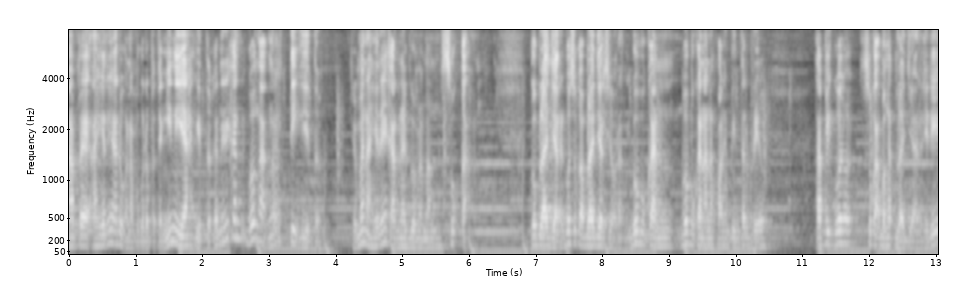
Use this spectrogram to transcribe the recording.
Sampai akhirnya aduh kenapa gue dapet yang ini ya gitu kan. Ini kan gue nggak ngerti gitu. Cuman akhirnya karena gue memang suka. Gue belajar, gue suka belajar sih orang. Gue bukan gue bukan anak paling pinter bro. Tapi gue suka banget belajar. Jadi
